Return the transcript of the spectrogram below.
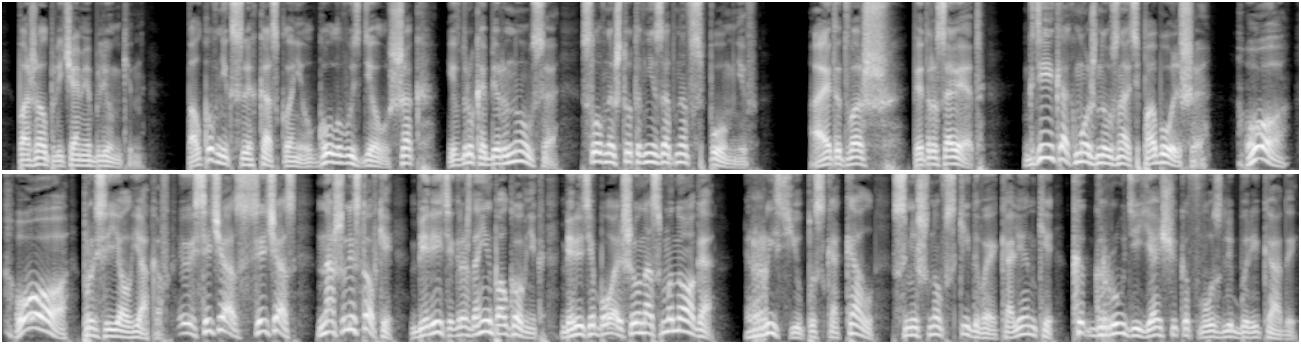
— пожал плечами Блюмкин. Полковник слегка склонил голову, сделал шаг и вдруг обернулся, словно что-то внезапно вспомнив. «А этот ваш Петросовет, где и как можно узнать побольше?» «О! О!» – просиял Яков. «Сейчас, сейчас! Наши листовки! Берите, гражданин полковник! Берите больше, у нас много!» Рысью поскакал, смешно вскидывая коленки к груди ящиков возле баррикады.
